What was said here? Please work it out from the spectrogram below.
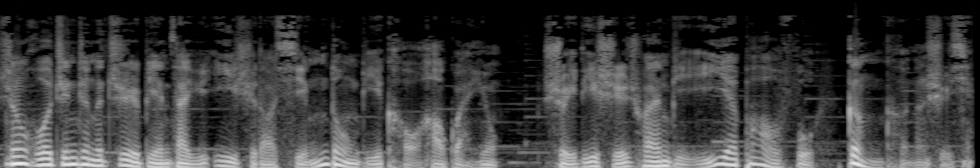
生活真正的质变在于意识到行动比口号管用，水滴石穿比一夜暴富更可能实现。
